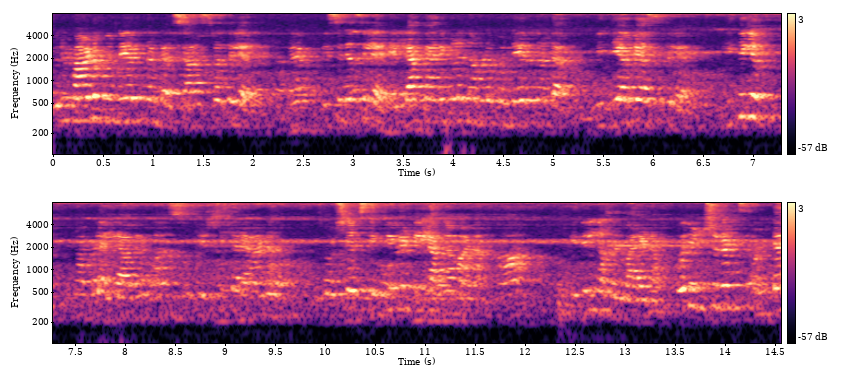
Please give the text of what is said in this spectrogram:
ഒരുപാട് മുന്നേറുന്നുണ്ട് ശാസ്ത്രത്തിൽ ബിസിനസ്സിൽ എല്ലാ കാര്യങ്ങളും നമ്മൾ മുന്നേറുന്നുണ്ട് വിദ്യാഭ്യാസത്തിൽ. ഇതിലും നമ്മളെല്ലാവരും ആ സുരക്ഷിതരാണ്. സോഷ്യൽ സെക്യൂരിറ്റിയിൽ അംഗമാണ് ആ ഇതിൽ നമ്മൾ വരണം ഒരു ഇൻഷുറൻസ് ഉണ്ട്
